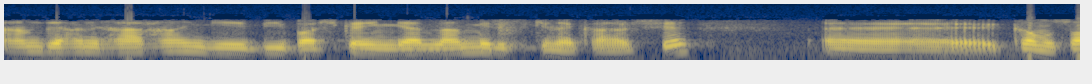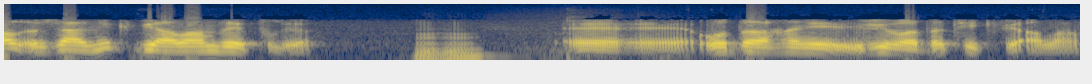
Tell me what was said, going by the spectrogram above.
hem de hani herhangi bir başka engellenme riskine karşı e, kamusal özel mülk bir alanda yapılıyor. Hı hı. Ee, o da hani Riva'da tek bir alan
